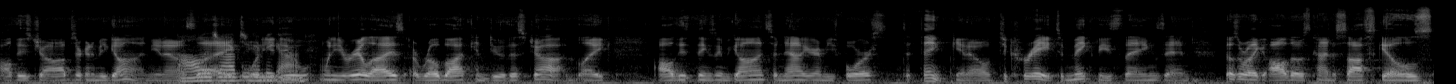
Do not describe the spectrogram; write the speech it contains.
all these jobs are going to be gone. You know, all it's like what do you gone. do when you realize a robot can do this job? Like all these things are going to be gone. So now you're going to be forced to think. You know, to create, to make these things, and those are like all those kind of soft skills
